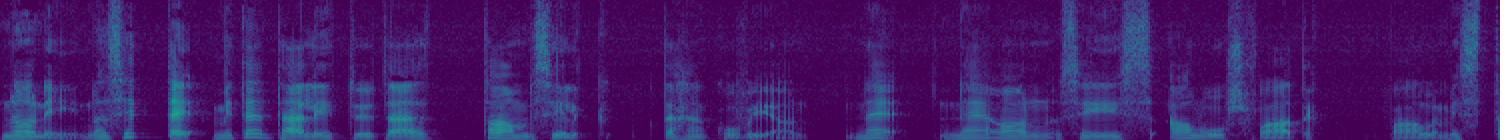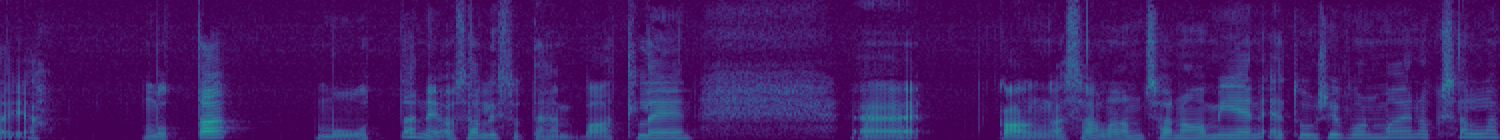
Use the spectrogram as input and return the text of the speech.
No niin, no sitten miten tämä liittyy tämä Tamsilk tähän kuvioon? Ne, ne on siis alusvaatevalmistaja, mutta, mutta ne osallistu tähän Batleen äh, Kangasalan sanomien etusivun mainoksella.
